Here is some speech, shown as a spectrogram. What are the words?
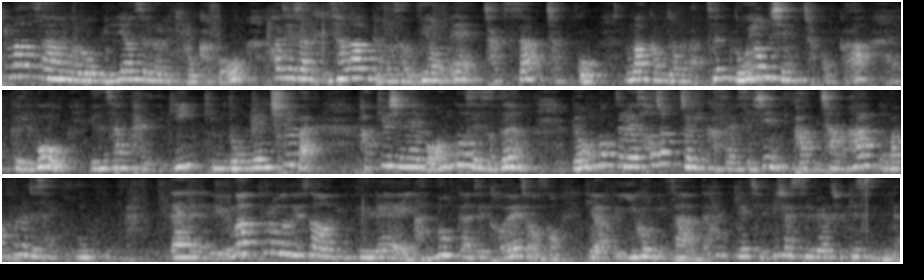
희망사항으로 밀리언셀러를 기록하고 화제작 이상한 변호사 우영우의 작사, 작곡, 음악 감독을 맡은 노영심 작곡가, 그리고 윤상 달리기, 김동률 출발, 박효신의 먼 곳에서 등 명곡들의 서정적인 가사를 쓰신 박창학 음악 프로듀서님입니다. 네, 이 음악 프로듀서님들의 안무까지 더해져서 디아프 2023 함께 즐기셨으면 좋겠습니다.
